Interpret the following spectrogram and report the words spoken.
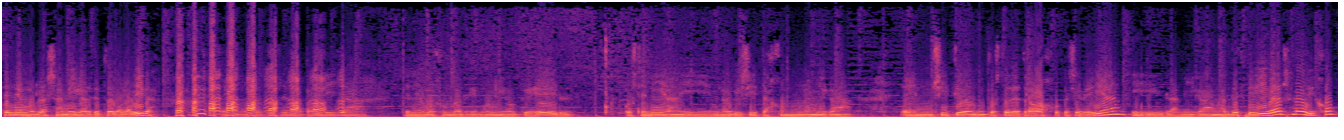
tenemos las amigas de toda la vida. Eh, Nosotros en la pandilla teníamos un matrimonio que él pues tenía ahí unas visitas con una amiga en un sitio, en un puesto de trabajo que se veían y la amiga más decidida se lo dijo.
